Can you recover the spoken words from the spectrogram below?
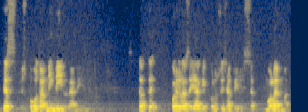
Mites, jos puhutaan nimillä, niin te olette porilaisen jälkiekkoilun sisäpiirissä molemmat.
